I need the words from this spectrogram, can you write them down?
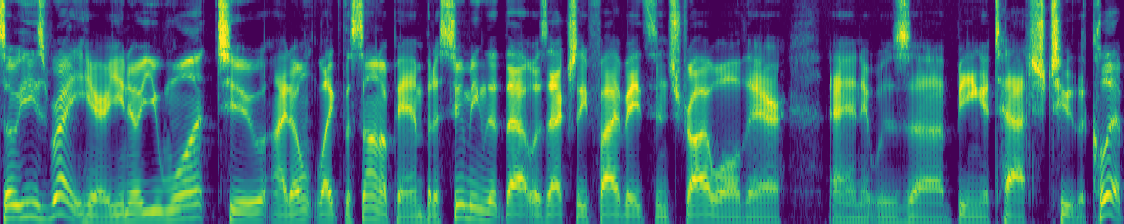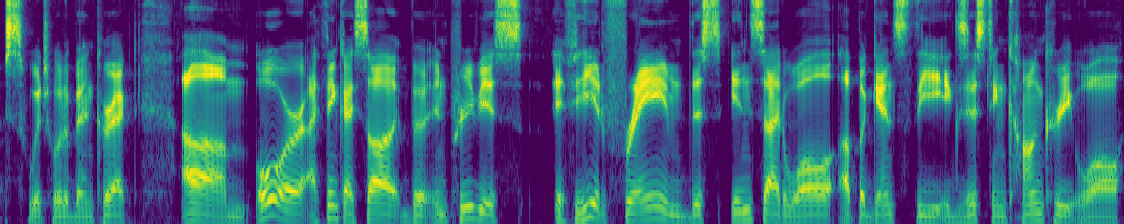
So he's right here. You know, you want to, I don't like the Sonopan, but assuming that that was actually 5 8 inch drywall there and it was uh, being attached to the clips, which would have been correct. Um, or I think I saw it in previous if he had framed this inside wall up against the existing concrete wall,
